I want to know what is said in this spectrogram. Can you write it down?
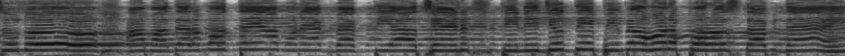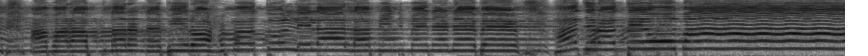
শুনো, আমাদের মধ্যে এমন এক ব্যক্তি আছেন, তিনি যদি বিবাহর প্রস্তাব দেয়, আমার আপনার নবী রহমতুল্লিল আলামিন মেনে নেবে। হাজরাতে উমার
